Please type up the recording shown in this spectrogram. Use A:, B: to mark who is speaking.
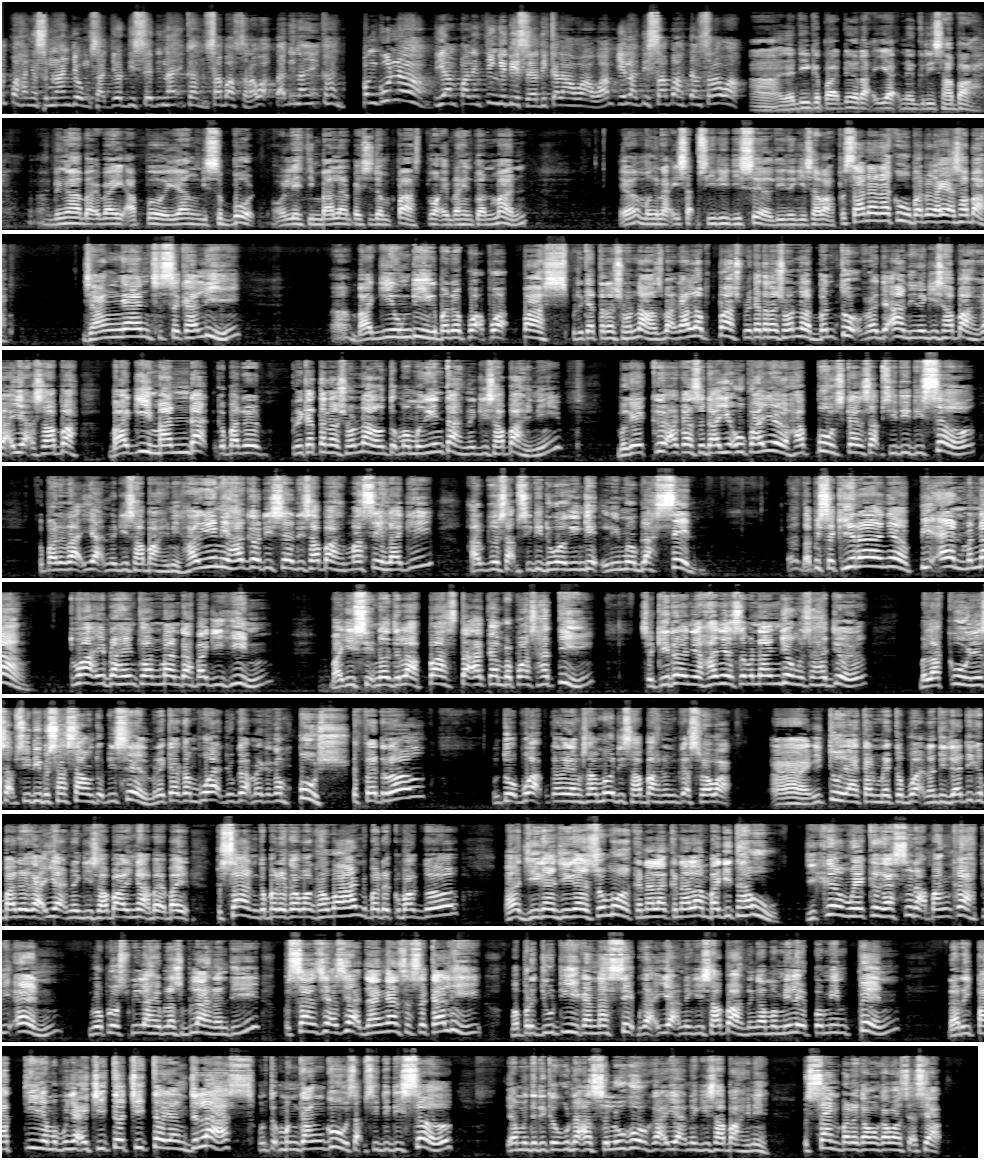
A: Kenapa hanya Semenanjung saja diesel dinaikkan? Sabah Sarawak tak dinaikkan. Pengguna yang paling tinggi diesel di kalangan orang awam ialah di Sabah dan Sarawak.
B: Ha, jadi kepada rakyat negeri Sabah, dengar baik-baik apa yang disebut oleh Timbalan Presiden PAS Tuan Ibrahim Tuan Man ya, mengenai subsidi diesel di negeri Sabah. Pesanan aku pada rakyat Sabah, jangan sesekali ha, bagi undi kepada puak-puak PAS Perikatan Nasional sebab kalau PAS Perikatan Nasional bentuk kerajaan di negeri Sabah, rakyat Sabah bagi mandat kepada Perikatan Nasional untuk memerintah negeri Sabah ini, mereka akan sedaya upaya hapuskan subsidi diesel kepada rakyat negeri Sabah ini. Hari ini harga diesel di Sabah masih lagi harga subsidi RM2.15. Ya, tapi sekiranya PN menang, Tuan Ibrahim Tuan Man dah bagi hint, bagi signal jelas, PAS tak akan berpuas hati sekiranya hanya semenanjung sahaja berlakunya subsidi bersasar untuk diesel. Mereka akan buat juga, mereka akan push federal untuk buat perkara yang sama di Sabah dan juga Sarawak. Ah, itu yang akan mereka buat nanti. Jadi kepada rakyat negeri Sabah ingat baik-baik. Pesan kepada kawan-kawan, kepada keluarga, ah, jiran-jiran semua, kenalan-kenalan bagi tahu. Jika mereka rasa nak pangkah PN 29 hari bulan 11 nanti, pesan siap-siap jangan sesekali memperjudikan nasib rakyat negeri Sabah dengan memilih pemimpin dari parti yang mempunyai cita-cita yang jelas untuk mengganggu subsidi diesel yang menjadi kegunaan seluruh rakyat negeri Sabah ini. Pesan pada kawan-kawan siap-siap.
